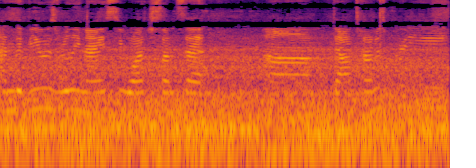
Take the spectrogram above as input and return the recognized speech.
and the view is really nice. You watch sunset. Um, downtown is pretty.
